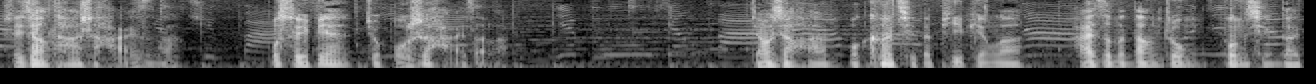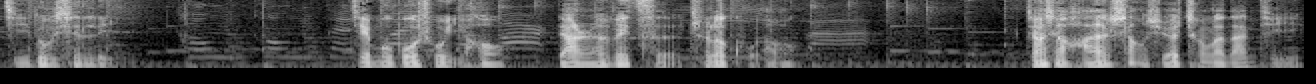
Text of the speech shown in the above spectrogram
谁叫他是孩子呢？不随便就不是孩子了。蒋小涵不客气地批评了孩子们当中风行的嫉妒心理。节目播出以后，两人为此吃了苦头。蒋小涵上学成了难题，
